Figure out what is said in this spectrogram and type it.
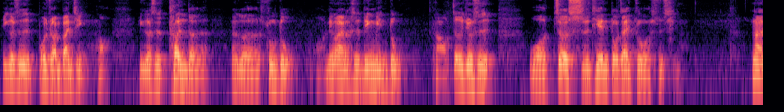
一个是回转半径啊，一个是 turn 的那个速度。啊，另外一个是灵敏度，啊，这个就是我这十天都在做的事情。那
